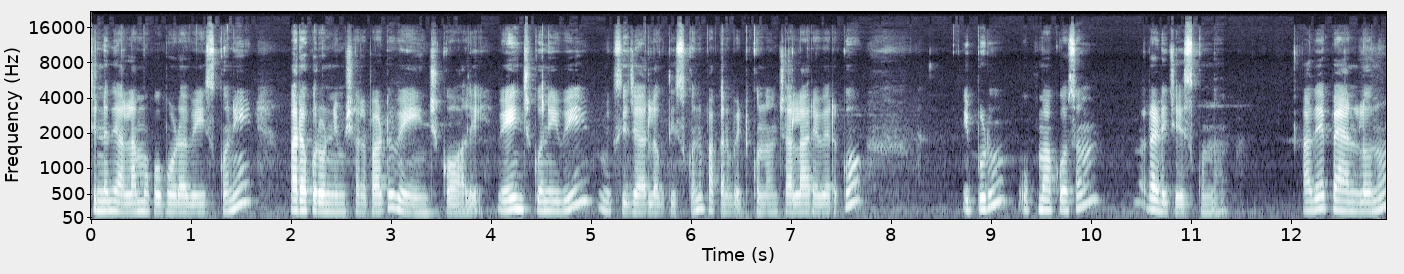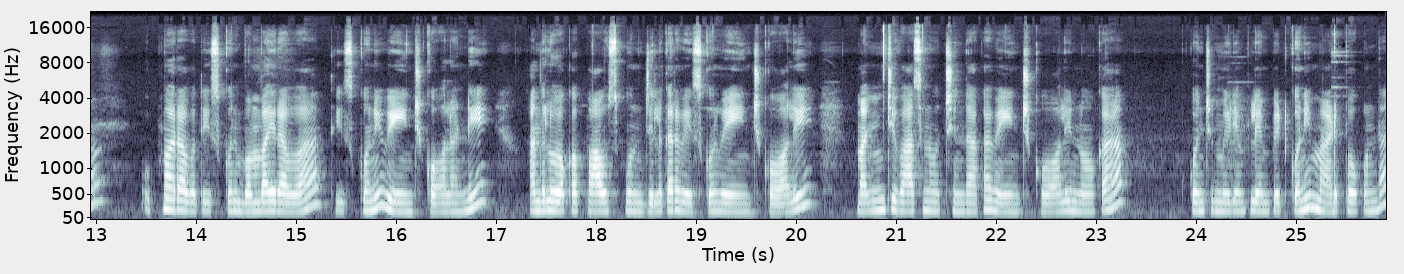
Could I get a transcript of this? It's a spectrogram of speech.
చిన్నది అల్లం ముక్క కూడా వేసుకొని మరొక రెండు నిమిషాల పాటు వేయించుకోవాలి. వేయించుకొని ఇవి మిక్సీ జార్లోకి తీసుకొని పక్కన పెట్టుకుందాం చల్లారే వరకు. ఇప్పుడు ఉప్మా కోసం రెడీ చేసుకుందాం. అదే ప్యాన్లోను ఉప్మా రవ్వ తీసుకొని బొంబాయి రవ్వ తీసుకొని వేయించుకోవాలండి. అందులో ఒక పావు స్పూన్ జీలకర్ర వేసుకొని వేయించుకోవాలి. మంచి వాసన వచ్చిందాక వేయించుకోవాలి. నూక కొంచెం మీడియం ఫ్లేమ్ పెట్టుకొని మాడిపోకుండా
